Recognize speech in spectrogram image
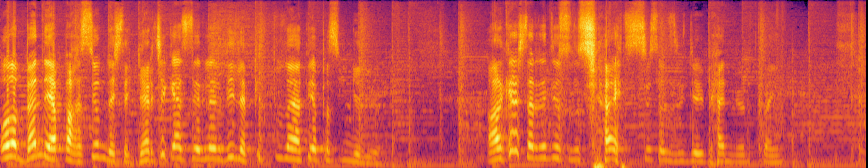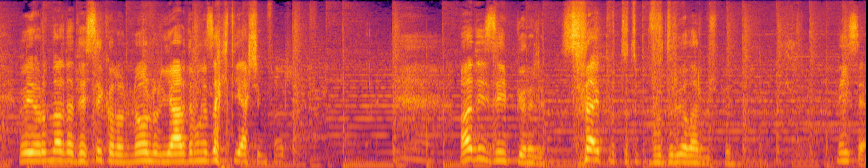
Oğlum ben de yapmak istiyorum da işte gerçek el serileri değil de Pitbull'un hayatı yapasım geliyor. Arkadaşlar ne diyorsunuz? Şayet istiyorsanız videoyu beğenmeyi unutmayın. Ve yorumlarda destek olun ne olur yardımınıza ihtiyacım var. Hadi izleyip görelim. Sniper tutup vurduruyorlarmış beni. Neyse.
